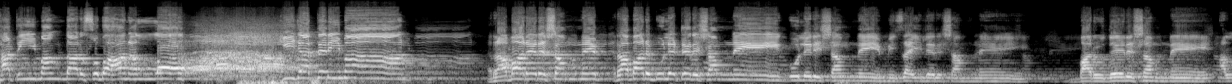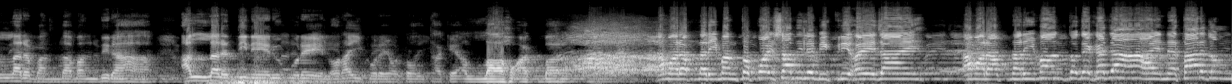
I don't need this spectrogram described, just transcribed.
খাঁটি ইমানদার, সুবহানাল্লাহ। কি জাতের ইমান? রাবারের সামনে, রাবার বুলেটের সামনে, গুলির সামনে, মিসাইলের সামনে, বারুদের সামনে আল্লাহর বান্দা বান্দিরা আল্লাহর দিনের উপরে লড়াই করে অটল থাকে। আল্লাহ আকবার। আমার আপনার ইমান তো পয়সা দিলে বিক্রি হয়ে যায়। আমার আপনার ইমান তো দেখা যায়, নেতার জন্য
